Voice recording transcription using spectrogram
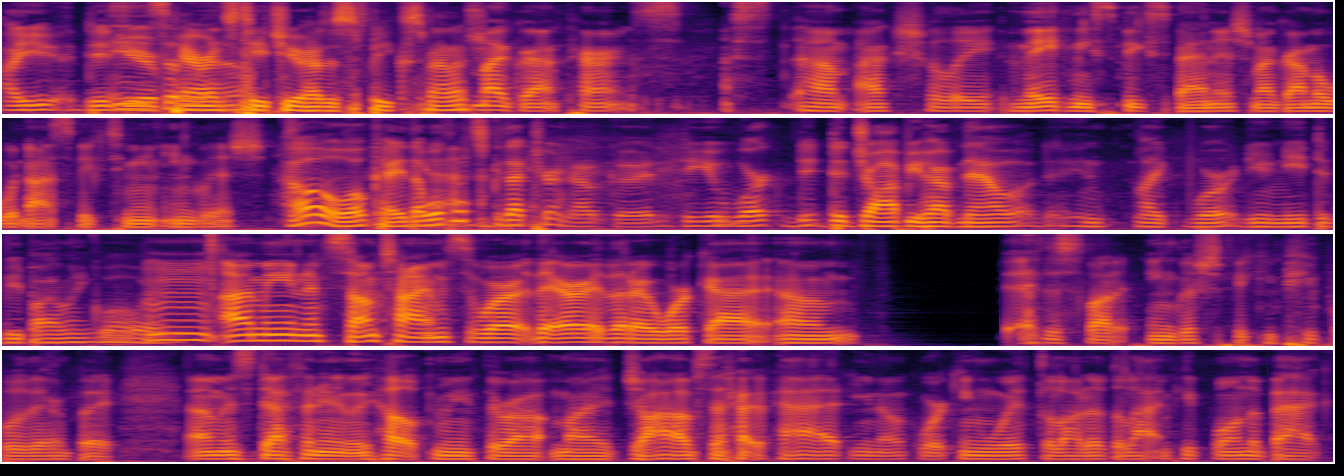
Are you? Did Yeah, your parents uh, teach you how to speak Spanish? My grandparents um, actually made me speak Spanish. My grandma would not speak to me in English. Oh, okay. That, Well, that's that turned out good. Do you work the, the job you have now? In like, work? Do you need to be bilingual? Or? Mm, I mean, and sometimes where the area that I work at, um, there's a lot of English speaking people there, but um, it's definitely helped me throughout my jobs that I've had. You know, working with a lot of the Latin people in the back,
